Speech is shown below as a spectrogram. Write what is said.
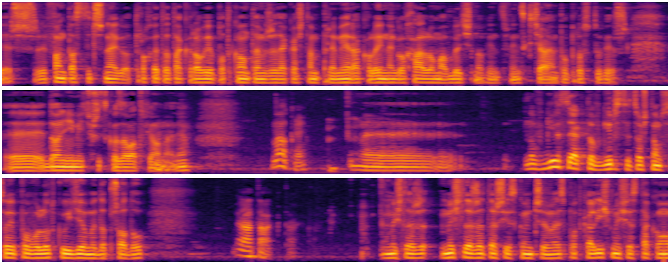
wiesz, fantastycznego. Trochę to tak robię pod kątem, że jakaś tam premiera kolejnego Halo ma być, no więc, więc chciałem po prostu, wiesz, y, do niej mieć wszystko załatwione, nie? No okej. Okay. No w Gearsy, jak to w Gearsy, coś tam sobie powolutku idziemy do przodu. A tak, tak. Myślę, że, myślę, że też je skończymy. Spotkaliśmy się z taką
